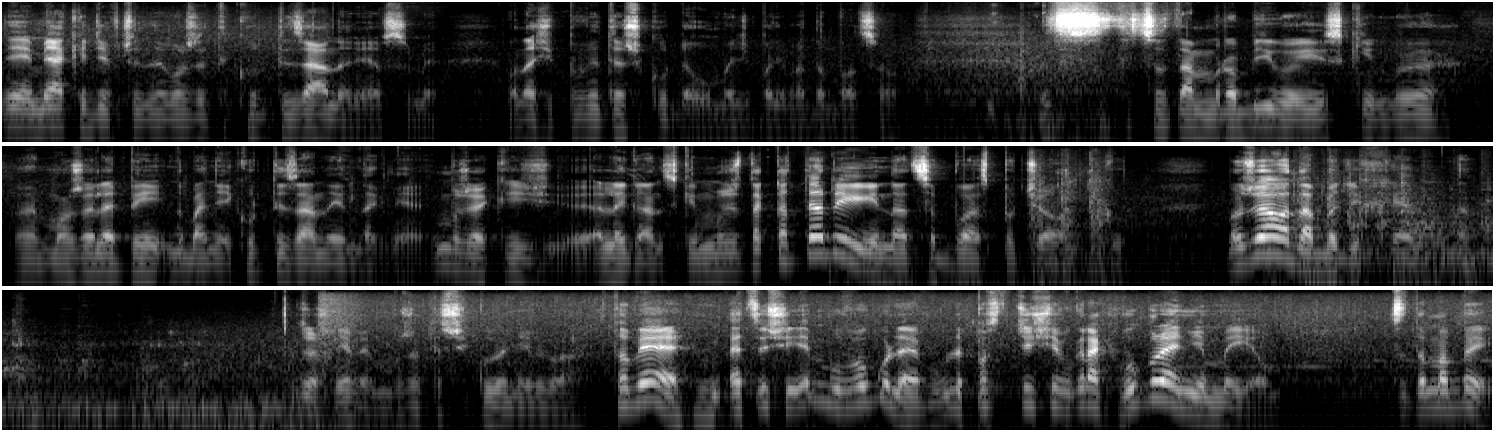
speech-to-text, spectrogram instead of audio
Nie wiem, jakie dziewczyny, może te kurtyzany, nie, w sumie. Ona się powinien też, kurde, umyć, bo nie wiadomo co. Co, tam robiły i z kim. Może lepiej, no nie, kurtyzany jednak nie. Może jakieś eleganckie, może ta Kateryna, co była z początku. Może ona będzie chętna. Chociaż nie wiem, może też się kule nie była. Kto wie, ecy się nie mył w ogóle, w ogóle postacie się w grach w ogóle nie myją. Co to ma być?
